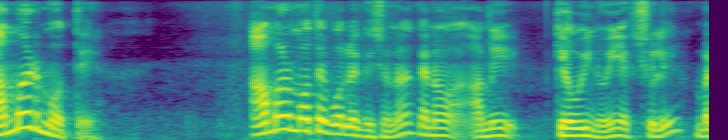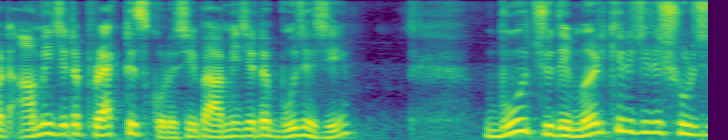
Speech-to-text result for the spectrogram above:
আমার মতে আমার মতে বলে কিছু না, কেন আমি কেউই নই অ্যাকচুয়ালি বাট আমি যেটা প্র্যাকটিস করেছি বা আমি যেটা বুঝেছি, বুধ যদি মার্কিউরি যদি, সূর্য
